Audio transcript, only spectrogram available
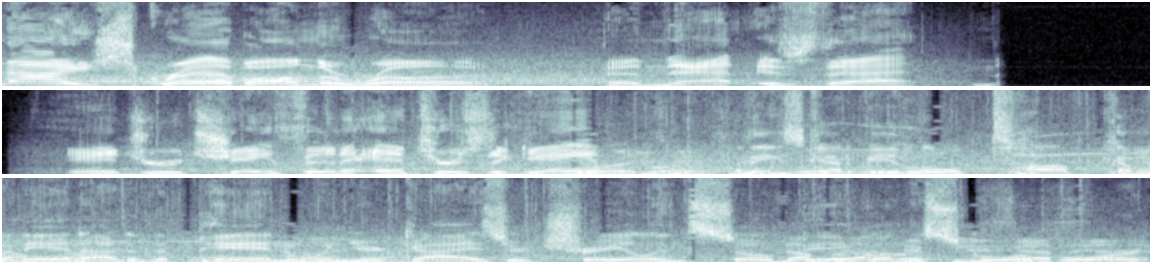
Nice grab on the run. And that is that. Andrew Chafin enters the game. I think it's got to be a little tough coming in out of the pen when your guys are trailing so big on the scoreboard.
